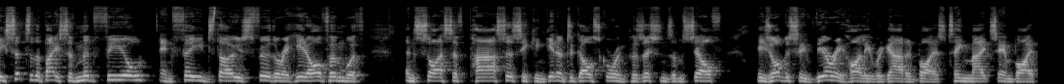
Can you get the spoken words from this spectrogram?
He sits at the base of midfield and feeds those further ahead of him with incisive passes. He can get into goal scoring positions himself. He's obviously very highly regarded by his teammates and by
